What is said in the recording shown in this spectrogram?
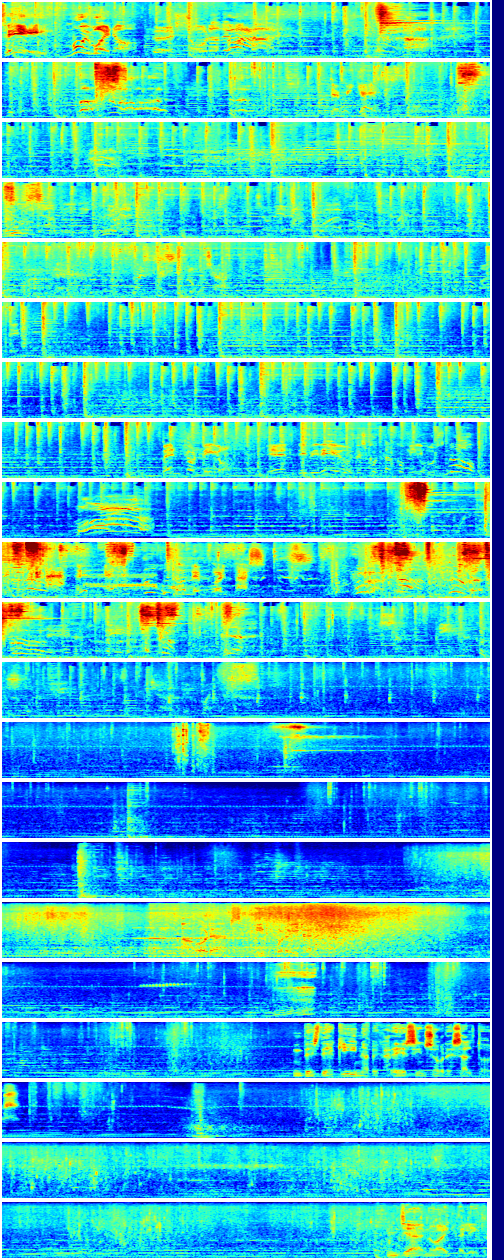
¡Sí! ¡Muy bueno! ¡Es hora de matar! ¡Te pillé! ¡Ven conmigo! Bien, dividíos. ¿Puedes contar conmigo? ¡No! ¡Ah! ¡Dame fuerzas! Desde aquí navegaré sin sobresaltos. Ya no hay peligro.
